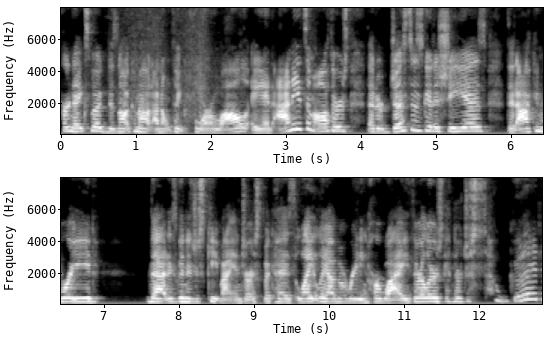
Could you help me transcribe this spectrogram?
her next book does not come out, I don't think, for a while. And I need some authors that are just as good as she is that I can read that is going to just keep my interest because lately I've been reading her YA thrillers and they're just so good.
